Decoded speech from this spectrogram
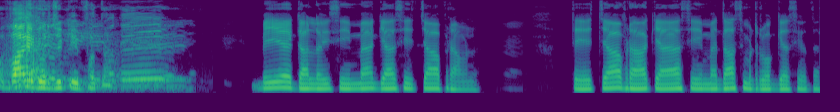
ਵਾਹਿਗੁਰੂ ਜੀ ਕੀ ਫਤਿਹ। ਵੀ ਇਹ ਗੱਲ ਹੋਈ ਸੀ, ਮੈਂ ਗਿਆ ਸੀ ਚਾਹ ਫੜਾਉਣ। ਤੇ ਚਾਹ ਫੜਾ ਕੇ ਆਇਆ ਸੀ, ਮੈਂ 10 ਮਿੰਟ ਰੁਕ ਗਿਆ ਸੀ ਉਧਰ।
